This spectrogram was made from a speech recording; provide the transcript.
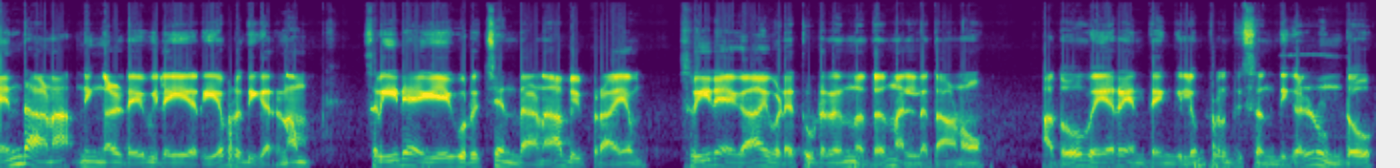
എന്താണ് നിങ്ങളുടെ വിലയേറിയ പ്രതികരണം? ശ്രീരേഖയെക്കുറിച്ച് എന്താണ് അഭിപ്രായം? ശ്രീരേഖ ഇവിടെ തുടരുന്നത് നല്ലതാണോ? അതോ വേറെ എന്തെങ്കിലും പ്രതിസന്ധികൾ ഉണ്ടോ?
